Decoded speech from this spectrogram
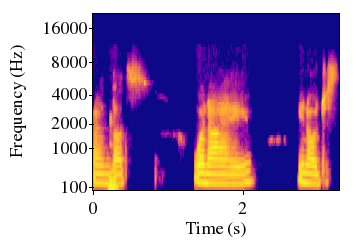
and mm-hmm. that's when I, you know, just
